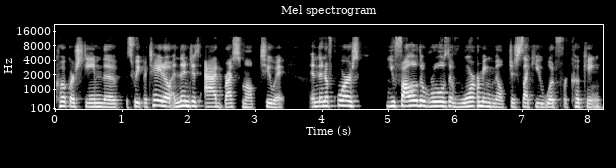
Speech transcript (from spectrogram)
cook or steam the sweet potato, and then just add breast milk to it. And then, of course, you follow the rules of warming milk just like you would for cooking.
